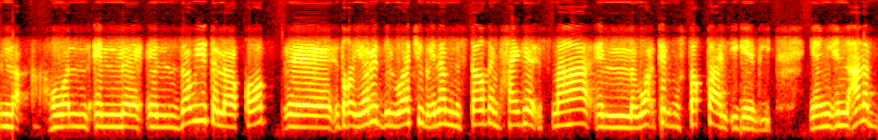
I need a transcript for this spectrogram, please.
لا هو زاوية العقاب آه اتغيرت دلوقتي وبقينا بنستخدم حاجة اسمها الوقت المستقطع الإيجابي. يعني إن أنا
